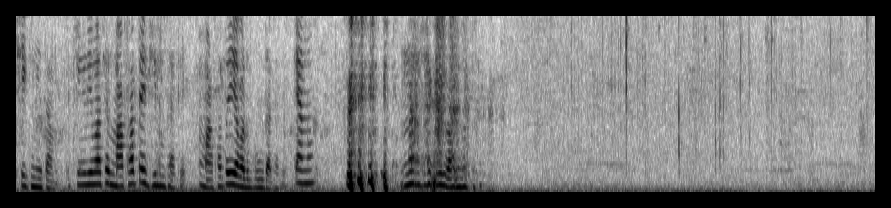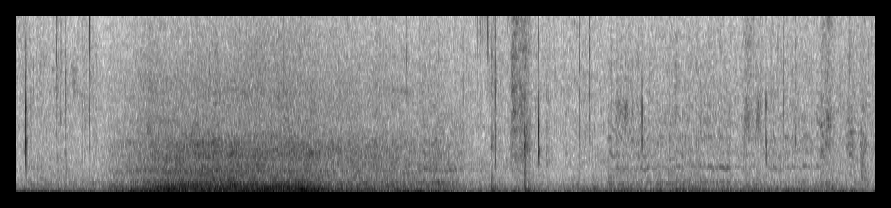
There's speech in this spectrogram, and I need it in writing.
ঠিক নিতাম। চিংড়ি মাছের মাথাতে ঘিলু থাকে মাথাতেই আবার গুড়া থাকে কেন? না থাকলেই ভালো হতো এই নু যা দাদার সাথে চান করে আয়।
